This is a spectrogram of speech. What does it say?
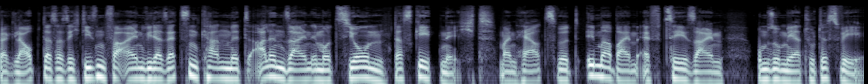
Wer glaubt, dass er sich diesem Verein widersetzen kann mit allen seinen Emotionen, das geht nicht. Mein Herz wird immer beim FC sein, umso mehr tut es weh.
